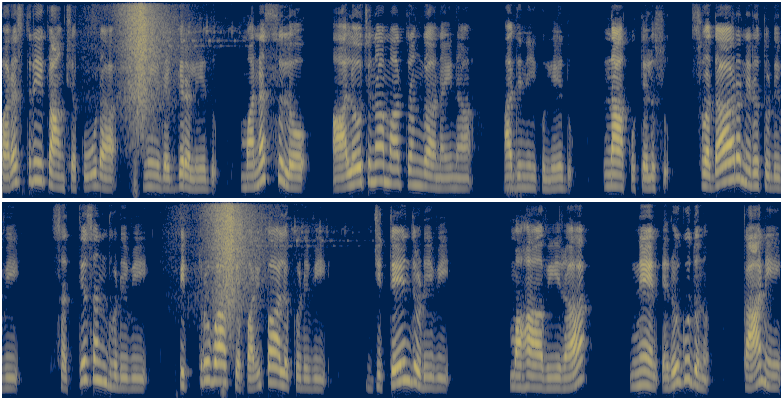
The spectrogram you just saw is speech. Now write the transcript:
పరస్త్రీకాంక్ష కూడా నీ దగ్గర లేదు. మనస్సులో ఆలోచన మాత్రంగానైనా అది నీకు లేదు. నాకు తెలుసు. స్వదార నిరతుడివి సత్యసంధుడివి పితృవాక్య పరిపాలకుడివి జితేంద్రుడివి. మహావీరా నేను ఎరుగుదును. కానీ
